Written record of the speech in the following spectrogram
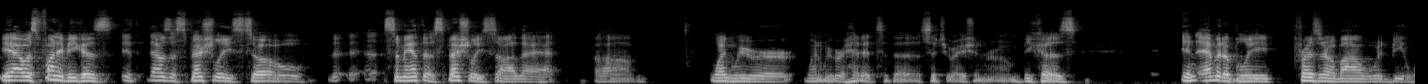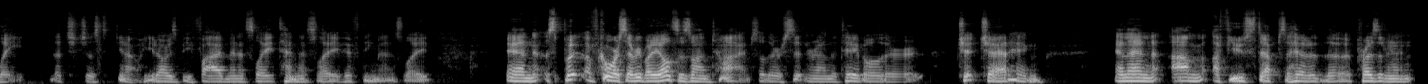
Yeah, it was funny because it, that was especially so. Samantha especially saw that um, when we were when we were headed to the Situation Room because inevitably President Obama would be late. That's just you know he'd always be five minutes late, ten minutes late, fifteen minutes late, and of course everybody else is on time, so they're sitting around the table, they're chit chatting, and then I'm a few steps ahead of the president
